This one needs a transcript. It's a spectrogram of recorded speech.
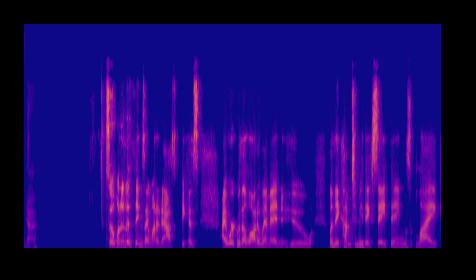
Yeah. So, one of the things I wanted to ask, because I work with a lot of women who, when they come to me, they say things like,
